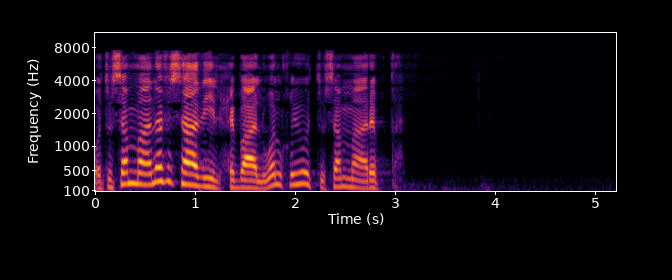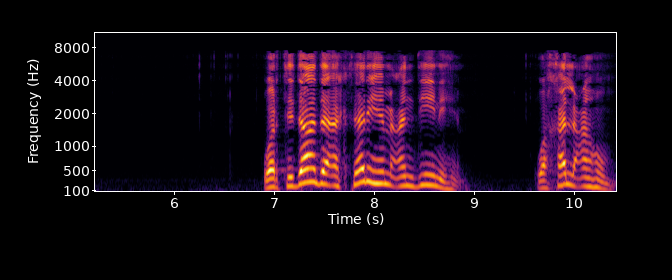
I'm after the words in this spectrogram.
وتسمى نفس هذه الحبال والقيود تسمى ربقة. وارتداد أكثرهم عن دينهم وخلعهم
